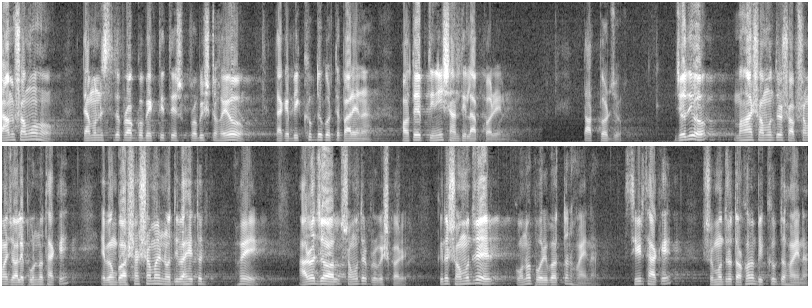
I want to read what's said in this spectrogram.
কামসমূহ তেমন স্থিতপ্রজ্ঞ ব্যক্তিত্বে প্রবিষ্ট হয়েও তাকে বিক্ষুব্ধ করতে পারে না, অতএব তিনি শান্তি লাভ করেন। তাৎপর্য, যদিও মহাসমুদ্র সবসময় জলে পূর্ণ থাকে এবং বর্ষার সময় নদীবাহিত হয়ে আরও জল সমুদ্রে প্রবেশ করে, কিন্তু সমুদ্রের কোনো পরিবর্তন হয় না। স্থির থাকে, সমুদ্র তখনও বিক্ষুব্ধ হয় না,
